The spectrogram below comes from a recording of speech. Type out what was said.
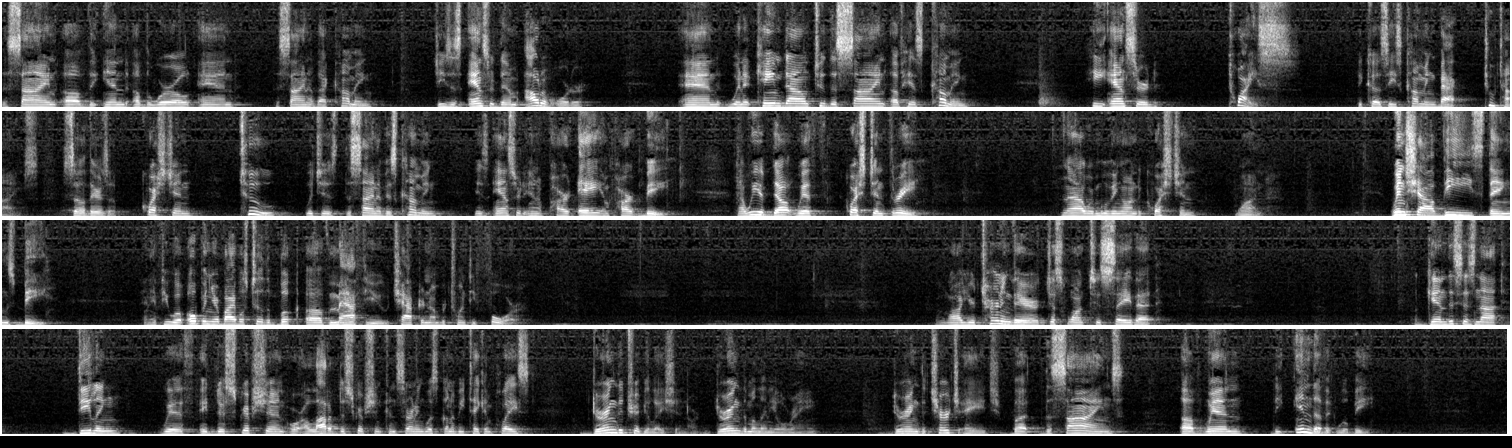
the sign of the end of the world and the sign of that coming, Jesus answered them out of order. And when it came down to the sign of his coming, he answered twice because he's coming back two times. So there's a question two, which is the sign of his coming, is answered in a part A and part B. Now we have dealt with question three. Now we're moving on to question one. When shall these things be? And if you will open your Bibles to the book of Matthew, chapter number 24. While you're turning there, just want to say that, again, this is not dealing with a description or a lot of description concerning what's going to be taking place during the tribulation or during the millennial reign, during the church age, but the signs of when the end of it will be.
